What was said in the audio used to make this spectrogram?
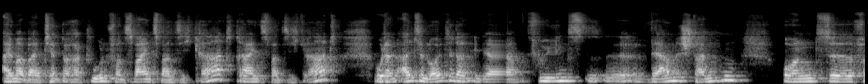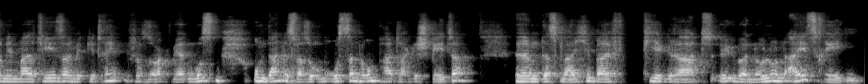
einmal bei Temperaturen von 22 Grad, 23 Grad, wo dann alte Leute dann in der Frühlingswärme standen und äh, von den Maltesern mit Getränken versorgt werden mussten, um dann, es war so um Ostern herum, ein paar Tage später, ähm, das gleiche bei vier Grad über Null und Eisregen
